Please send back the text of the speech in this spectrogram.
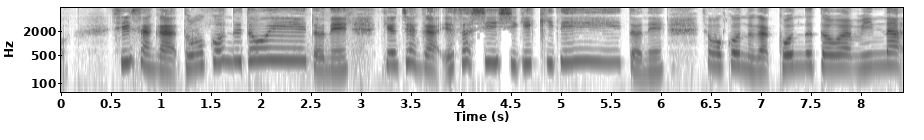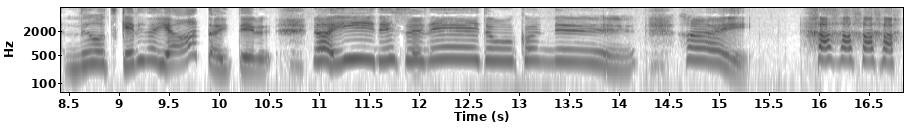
ー。シンさんが、ともこんぬどえーとね、きょんちゃんが優しい刺激でーとね、ともこんぬが、こんぬとはみんな、ぬをつけるのよーと言ってる。あ、いいですねーともこんぬ。はい。はははは。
